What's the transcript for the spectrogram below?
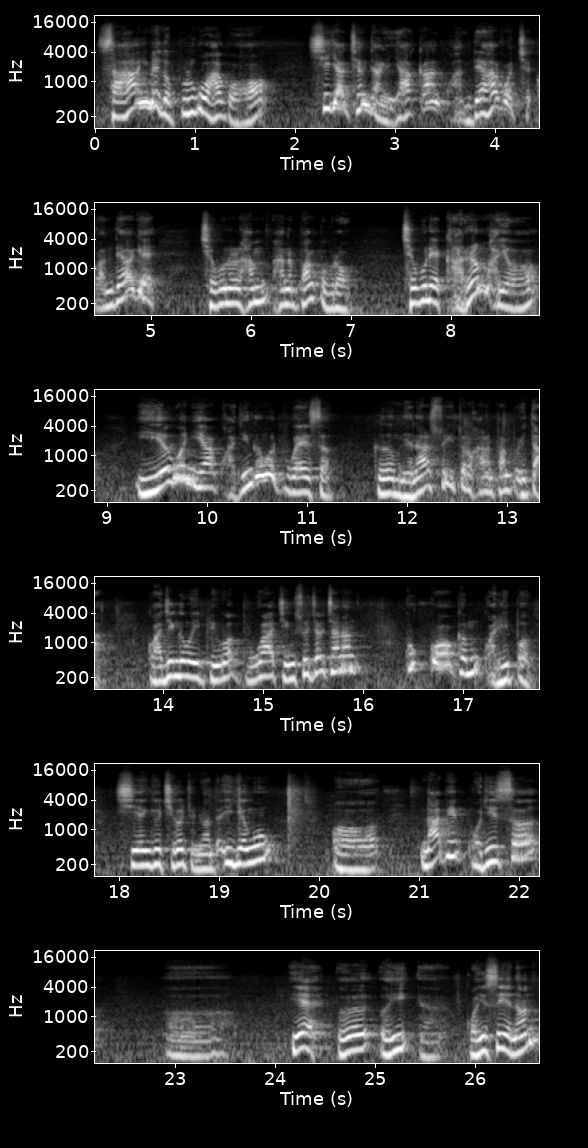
사항임에도 불구하고 식약청장이 약간 관대하고 처- 관대하게 처분을 함- 하는 방법으로 처분에 가름하여 2억 원 이하 과징금을 부과해서 그 면할 수 있도록 하는 방법이 있다. 과징금의 부과, 부과 징수 절차는 국고금관리법 시행규칙을 준용한다. 이 경우 어, 납입 고지서 어, 예, 의, 의, 어, 고지서에는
